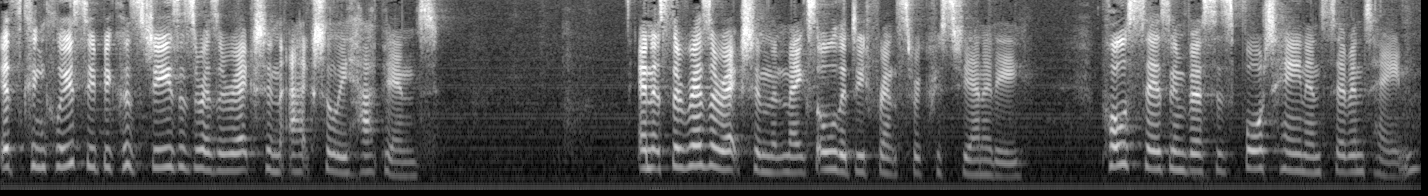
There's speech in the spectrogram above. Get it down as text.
It's conclusive because Jesus' resurrection actually happened. And it's the resurrection that makes all the difference for Christianity. Paul says in verses 14 and 17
